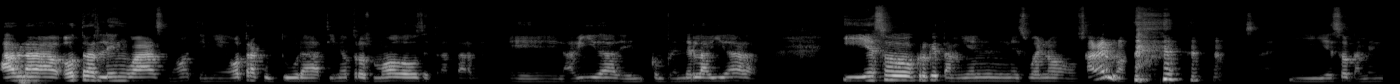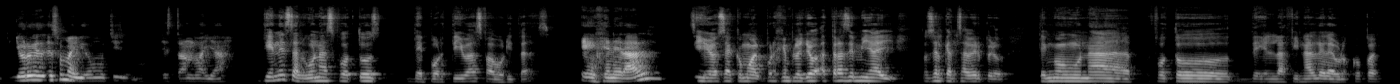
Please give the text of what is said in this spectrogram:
habla otras lenguas, ¿no? Tiene otra cultura, tiene otros modos de tratar eh, la vida, de comprender la vida y eso creo que también es bueno saberlo. y eso también, yo creo que eso me ayudó muchísimo estando allá. ¿Tienes algunas fotos deportivas favoritas? En general. Sí, o sea, como por ejemplo, yo atrás de mí hay, no se alcanza a ver, pero tengo una foto de la final de la Eurocopa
